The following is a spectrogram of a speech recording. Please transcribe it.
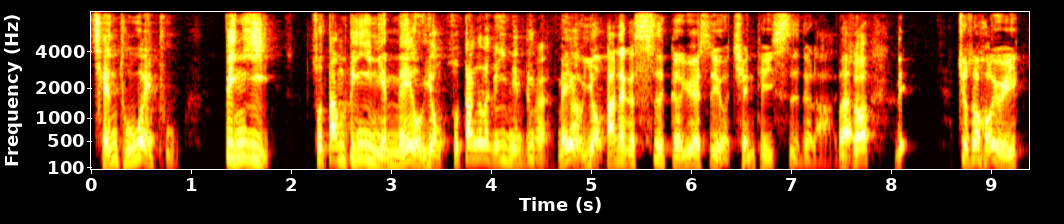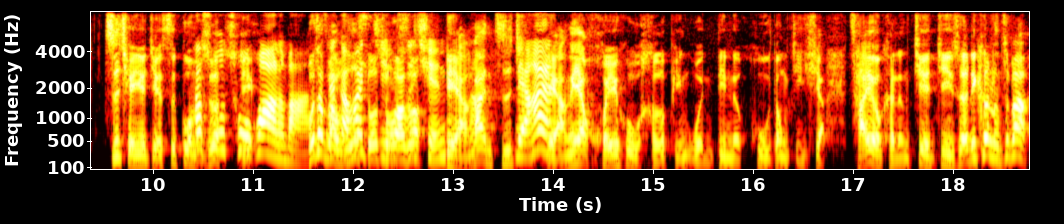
前途未卜，兵役说当兵一年没有用，说当那个一年兵没有用，他那个四个月是有前提式的啦，不就说你就说侯友谊之前也解释过嘛，就他说错话了嘛？不是，不是说错话，说两岸之两岸两岸要恢复和平稳定的互动几下，才有可能渐进式。你可能怎么样？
